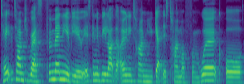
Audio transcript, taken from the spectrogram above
take the time to rest. For many of you, it's going to be like the only time you get this time off from work, or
